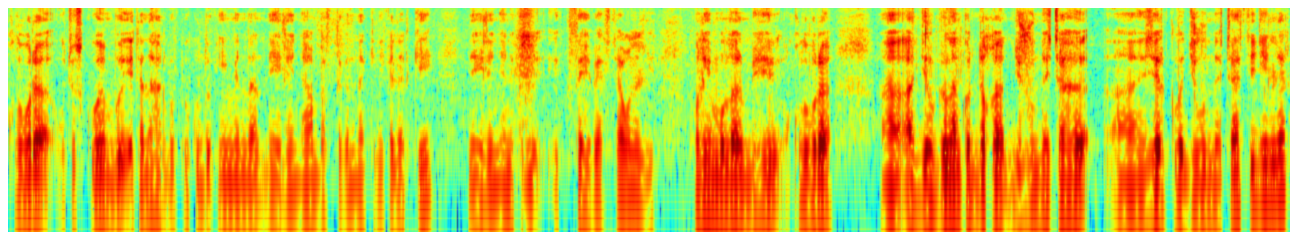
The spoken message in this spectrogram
Колура участковый бу этана харбы пукудук именно нейленя бастыгына киникалер ки нейленяны кини иксеhi бәстә улали. Олим булар бихи колура отделгылан көрдөкө дежурный чагы зеркало дежурный части дилер,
